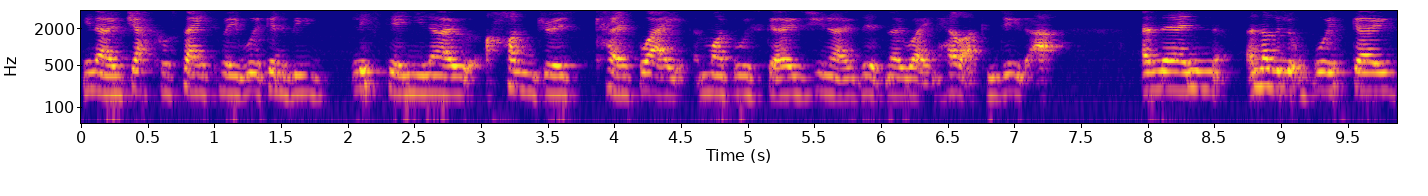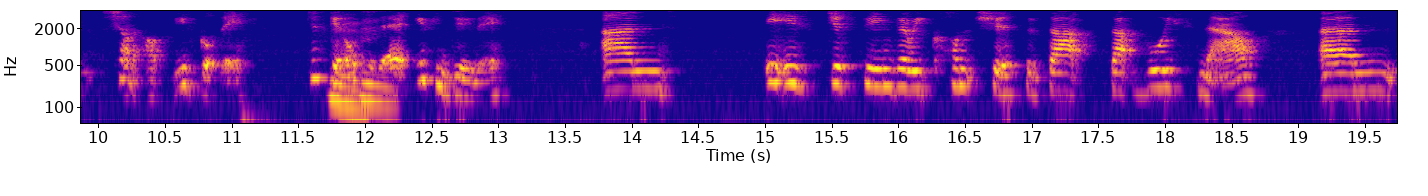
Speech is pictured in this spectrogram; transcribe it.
you know, Jack will say to me, we're going to be lifting, you know, 100k of weight. And my voice goes, you know, there's no way in hell I can do that. And then another little voice goes, shut up, you've got this. Just get hmm. on with it. You can do this. And it is just being very conscious of that that voice now um,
